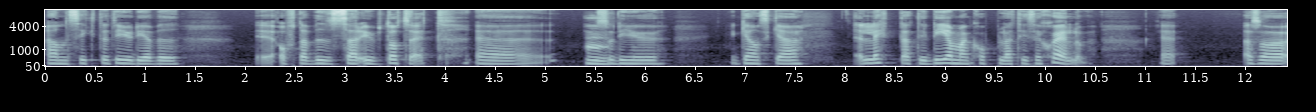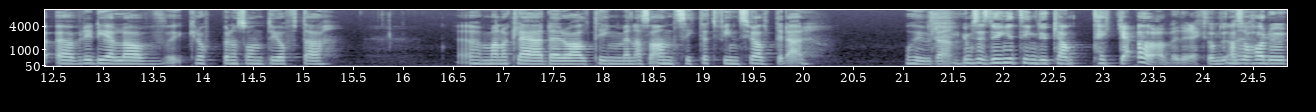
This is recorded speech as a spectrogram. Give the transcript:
ansiktet är ju det vi eh, ofta visar utåt sett. Eh, Så det är ju ganska lätt att det är det man kopplar till sig själv. Eh, alltså övrig del av kroppen och sånt är ju ofta eh, man har kläder och allting men alltså ansiktet finns ju alltid där. Och huden. Ja, precis, det är ju ingenting du kan täcka över direkt. Om du, alltså har du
